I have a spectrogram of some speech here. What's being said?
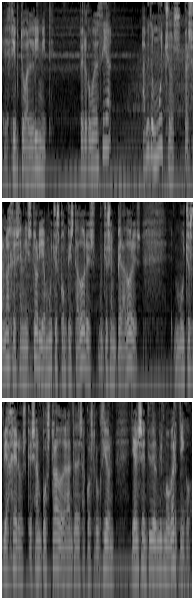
Egipto al límite. Pero como decía, ha habido muchos personajes en la historia, muchos conquistadores, muchos emperadores, muchos viajeros que se han postrado delante de esa construcción y han sentido el mismo vértigo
